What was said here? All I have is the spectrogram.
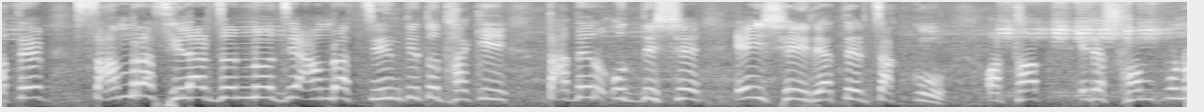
অতএব চামড়া ছিলার জন্য যে আমরা চিন্তিত থাকি, তাদের উদ্দেশ্যে এই সেই রেতের চাক্কু অর্থাৎ এটা সম্পূর্ণ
